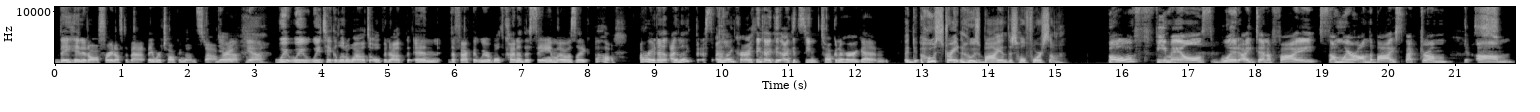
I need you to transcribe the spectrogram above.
they hit it off right off the bat. They were talking nonstop, yeah, right? Yeah. We, we, we take a little while to open up. And the fact that we were both kind kind of the same, I was like, oh, all right, I, I like this. I like her. I think I could I could see talking to her again. Uh, who's straight and who's bi in this whole foursome? Both females would identify somewhere on the bi spectrum. Yes. Um,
